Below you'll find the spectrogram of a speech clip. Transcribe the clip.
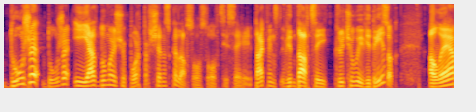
Дуже, дуже. І я думаю, що Портер ще не сказав свого слова в цій серії. Так, він він дав цей ключовий відрізок, але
